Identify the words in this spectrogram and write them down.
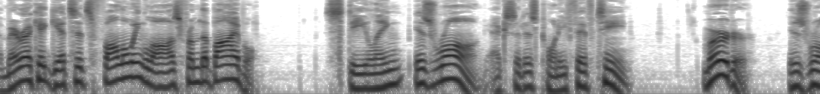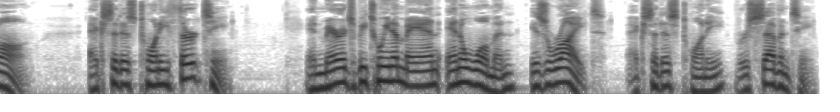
America gets its following laws from the Bible. Stealing is wrong, Exodus 20:15. Murder is wrong, Exodus 20:13. And marriage between a man and a woman is right, Exodus 20 verse 17.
